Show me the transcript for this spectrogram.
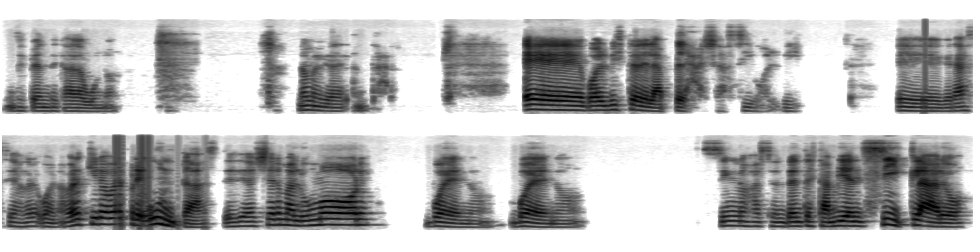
depende cada uno. No me voy a adelantar. Eh, volviste de la playa, sí volví. Eh, gracias. Bueno, a ver, quiero ver preguntas. Desde ayer mal humor. Bueno, bueno. Signos ascendentes también, sí, claro.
